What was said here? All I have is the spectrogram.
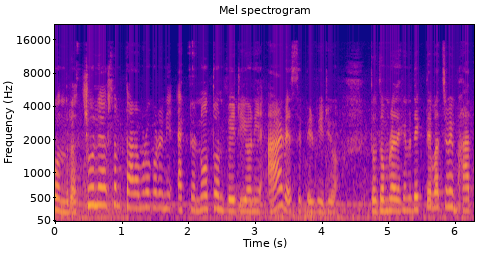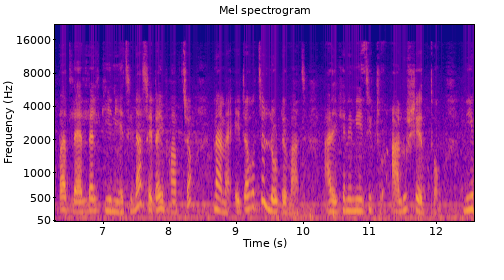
বন্ধুরা, চলে আসলাম তাড়াহুড়ো করে নিয়ে একটা নতুন ভিডিও নিয়ে আর রেসিপির ভিডিও তো তোমরা এখানে দেখতে পাচ্ছ, আমি ভাত ভাত লাল লাল কী নিয়েছি না, সেটাই ভাবছ? না না, এটা হচ্ছে লোটে মাছ। আর এখানে নিয়েছি একটু আলু সেদ্ধ। নিয়ে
